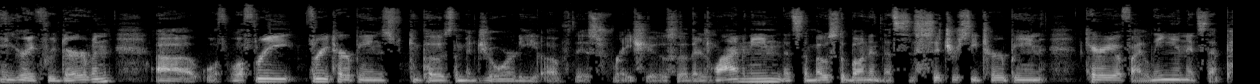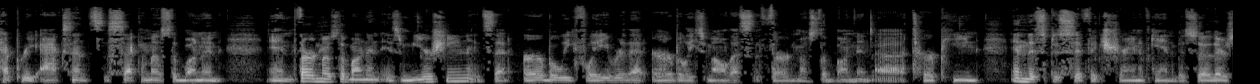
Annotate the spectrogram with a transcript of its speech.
in grapefruit Durban. Uh, well, well, three three terpenes compose the majority of this ratio. So there's limonene, that's the most abundant. That's the citrusy terpene. Caryophyllene, it's that peppery accent. It's the second most abundant, and third most abundant is myrcene. It's that herbally flavor, that herbally smell. That's the third most abundant uh, terpene in this specific strain of cannabis. So there's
